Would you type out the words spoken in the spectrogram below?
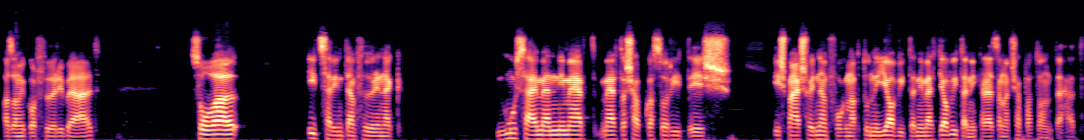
az, amikor Flőri beállt. Szóval itt szerintem Flőrinek muszáj menni, mert, mert a sapka szorít, és, és máshogy nem fognak tudni javítani, mert javítani kell ezen a csapaton, tehát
